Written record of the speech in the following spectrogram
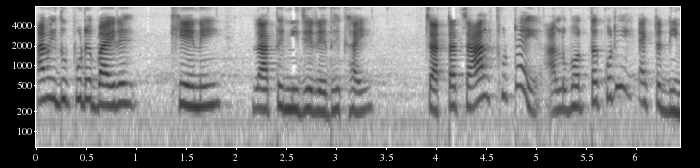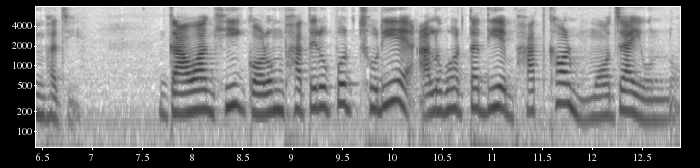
আমি দুপুরে বাইরে খেয়ে নেই, রাতে নিজে রেঁধে খাই। চারটা চাল ফুটাই, আলু ভর্তা করি, একটা ডিম ভাজি। গাওয়া ঘি গরম ভাতের ওপর ছড়িয়ে আলু ভর্তা দিয়ে ভাত খাওয়ার মজাই অন্য।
